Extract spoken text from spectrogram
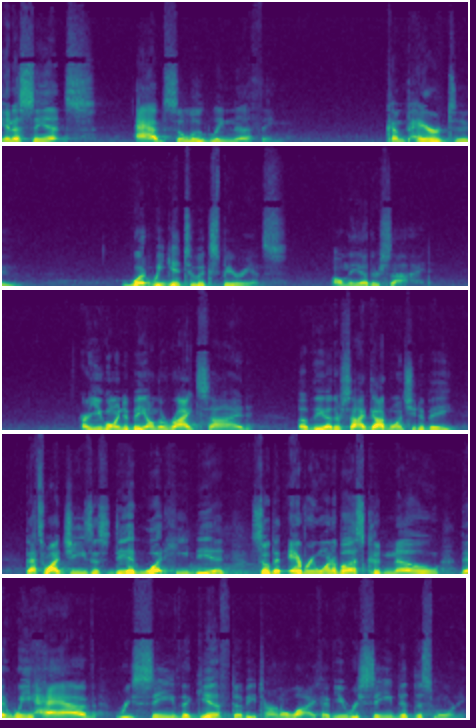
in a sense, absolutely nothing compared to what we get to experience on the other side. Are you going to be on the right side of the other side? God wants you to be. That's why Jesus did what he did, so that every one of us could know that we have received the gift of eternal life. Have you received it this morning?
